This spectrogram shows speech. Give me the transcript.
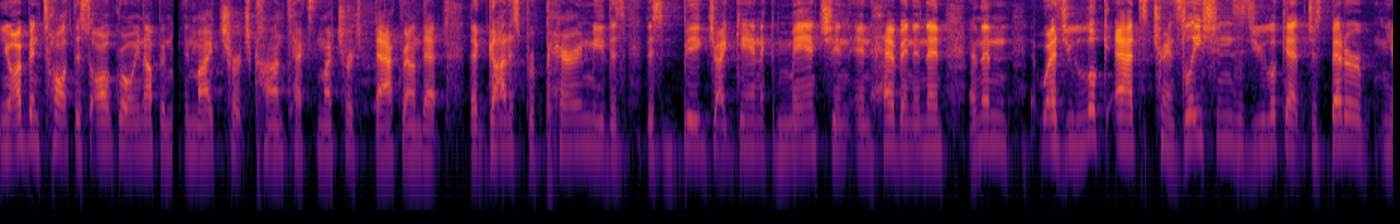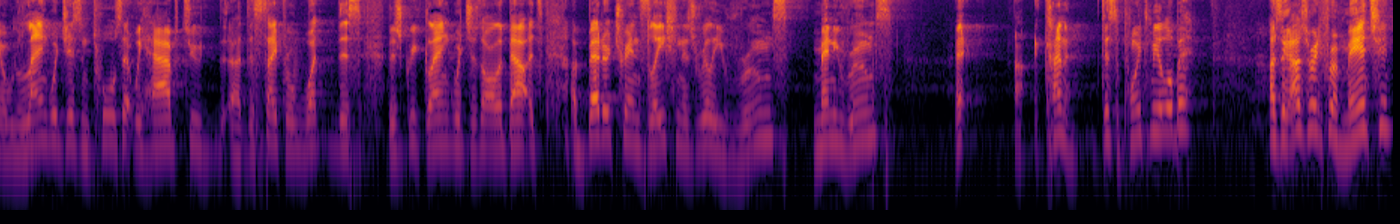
You know, I've been taught this all growing up in, in my church context, in my church background, that, that God is preparing me this, this big, gigantic mansion in heaven. And then, and then as you look at translations, as you look at just better you know, languages and tools that we have to uh, decipher what this, this Greek language is all about, it's, a better translation is really rooms, many rooms. It, uh, it kind of disappoints me a little bit. I was like, I was ready for a mansion.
